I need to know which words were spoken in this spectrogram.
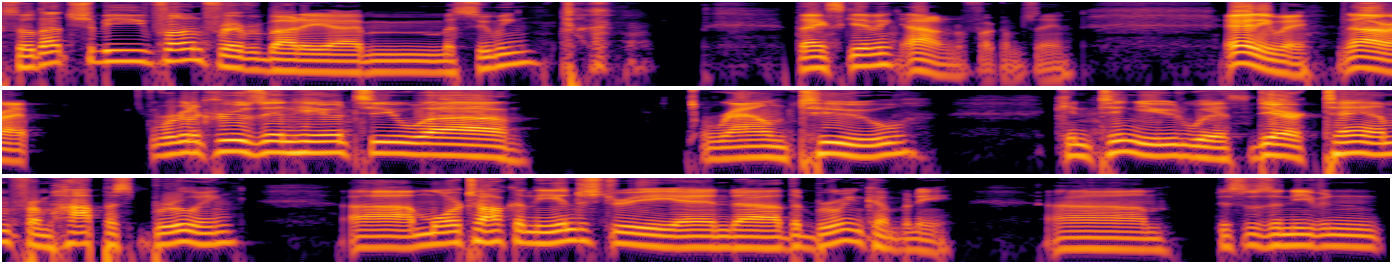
so that should be fun for everybody. I'm assuming. Thanksgiving. I don't know what the fuck I'm saying. Anyway, all right. We're gonna cruise in here to uh, round two. Continued with Derek Tam from Hapas Brewing. Uh, more talk on the industry and uh, the brewing company. Um, this was an even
